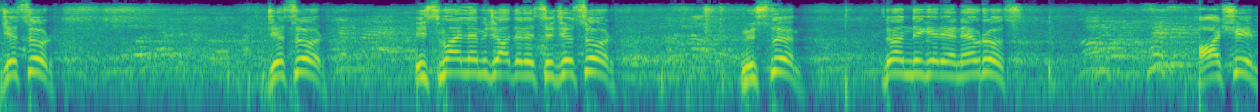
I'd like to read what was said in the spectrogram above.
Cesur. Cesur. İsmail'le mücadelesi Cesur. Müslüm. Döndü geriye Nevruz. Haşim.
